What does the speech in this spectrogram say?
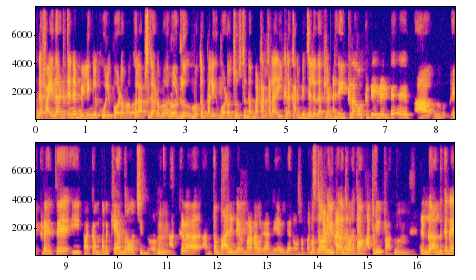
అంటే ఫైవ్ దాటితేనే బిల్డింగ్లు కూలిపోవడమో కొలాప్స్ కావడమో రోడ్లు మొత్తం పలిగిపోవడం చూస్తుంటాం. బట్ అక్కడ ఇక్కడ కనిపించలేదు అంటే అట్లాంటి ఇక్కడ ఒకటి ఏంటంటే ఆ ఎక్కడైతే ఈ ప్రకంపన కేంద్రం వచ్చిందో అక్కడ అంత భారీ నిర్మాణాలు కానీ అవి కానీ ఉన్న మొత్తం అది ప్రాంతం. అటవీ ప్రాంతం. రెండు అందుకనే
